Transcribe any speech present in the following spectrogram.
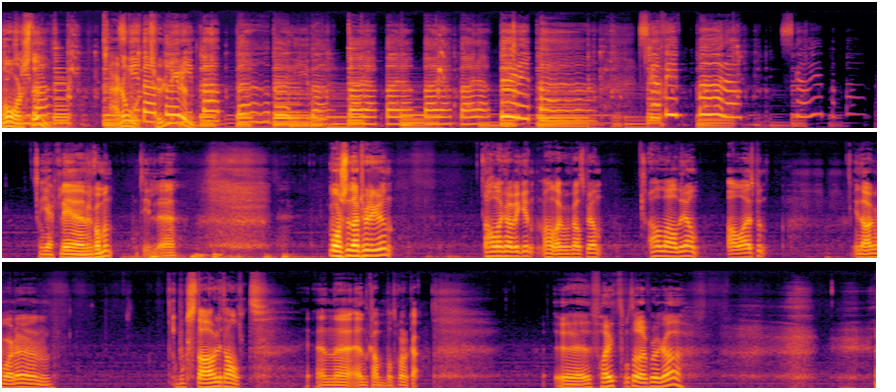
Morgenstund er noe tull i grunn. Hjertelig velkommen til uh, Morgenstund er tull i grunn. Halla, Kraviken. Halla, kong Kaspian. Halla, Adrian. Halla, Espen. I dag var det bokstavelig talt en, en kamp mot klokka. Uh, fight mot alarmklokka.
